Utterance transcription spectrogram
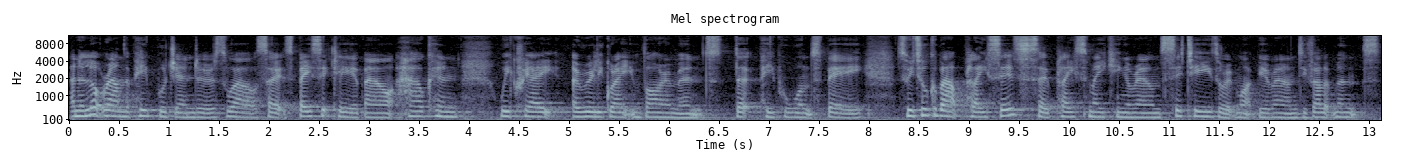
and a lot around the people agenda as well. So it's basically about how can we create a really great environment that people want to be. So we talk about places, so placemaking around cities, or it might be around developments.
